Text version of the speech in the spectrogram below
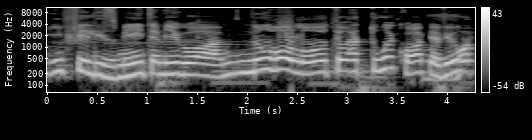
Infelizmente, amigo, ó, não rolou teu, a tua cópia, viu? Vou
